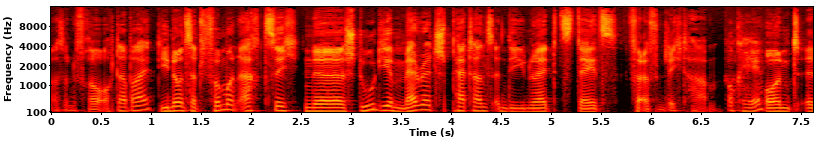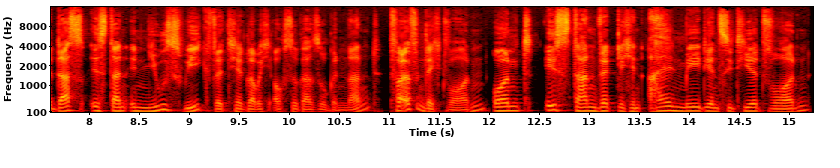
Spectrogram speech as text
also eine Frau auch dabei, die 1985 eine Studie Marriage Patterns in the United States veröffentlicht haben. Okay. Und äh, das ist dann in Newsweek, wird hier glaube ich auch sogar so genannt, veröffentlicht worden und ist dann wirklich in allen Medien zitiert worden.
